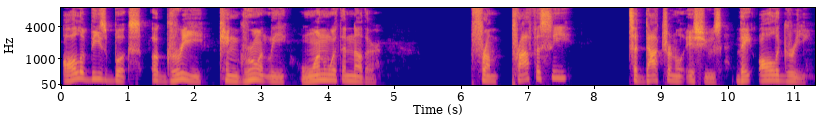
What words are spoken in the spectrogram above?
all of these books agree congruently one with another from prophecy to doctrinal issues, they all agree.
